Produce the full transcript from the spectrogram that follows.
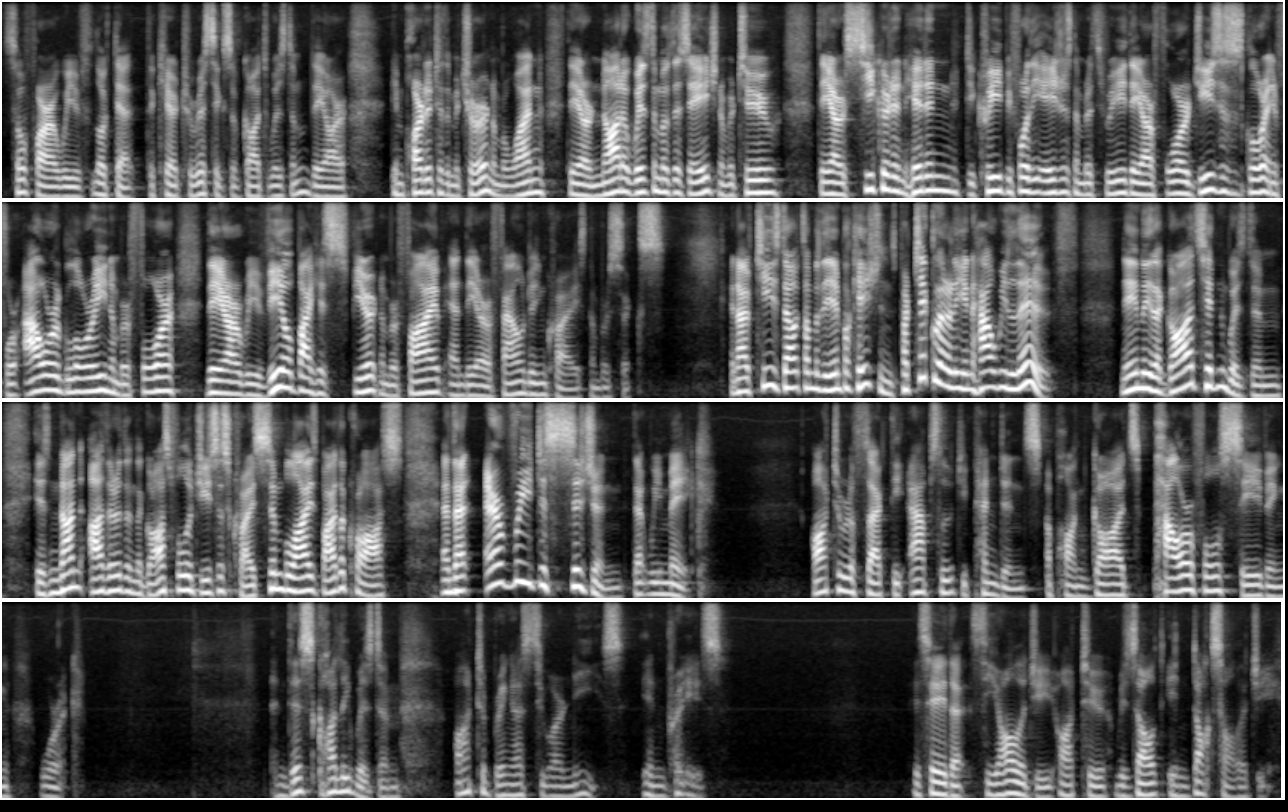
So far, we've looked at the characteristics of God's wisdom. They are imparted to the mature. Number one, they are not a wisdom of this age. Number two, they are secret and hidden, decreed before the ages. Number three, they are for Jesus' glory and for our glory. Number four, they are revealed by his Spirit. Number five, and they are found in Christ. Number six. And I've teased out some of the implications, particularly in how we live namely that God's hidden wisdom is none other than the gospel of Jesus Christ, symbolized by the cross, and that every decision that we make ought to reflect the absolute dependence upon God's powerful saving work. And this godly wisdom ought to bring us to our knees in praise. They say that theology ought to result in doxology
